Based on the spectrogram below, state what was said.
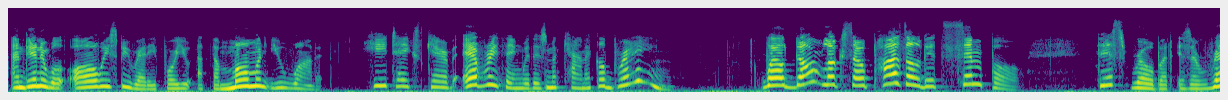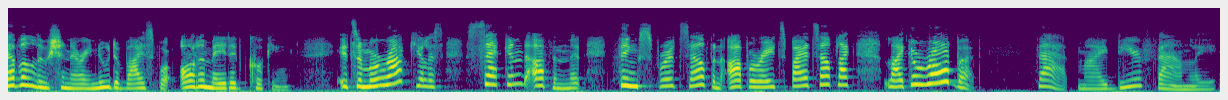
And dinner will always be ready for you at the moment you want it. He takes care of everything with his mechanical brain. Well, don't look so puzzled. It's simple. This robot is a revolutionary new device for automated cooking. It's a miraculous second oven that thinks for itself and operates by itself like, like a robot. That, my dear family,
